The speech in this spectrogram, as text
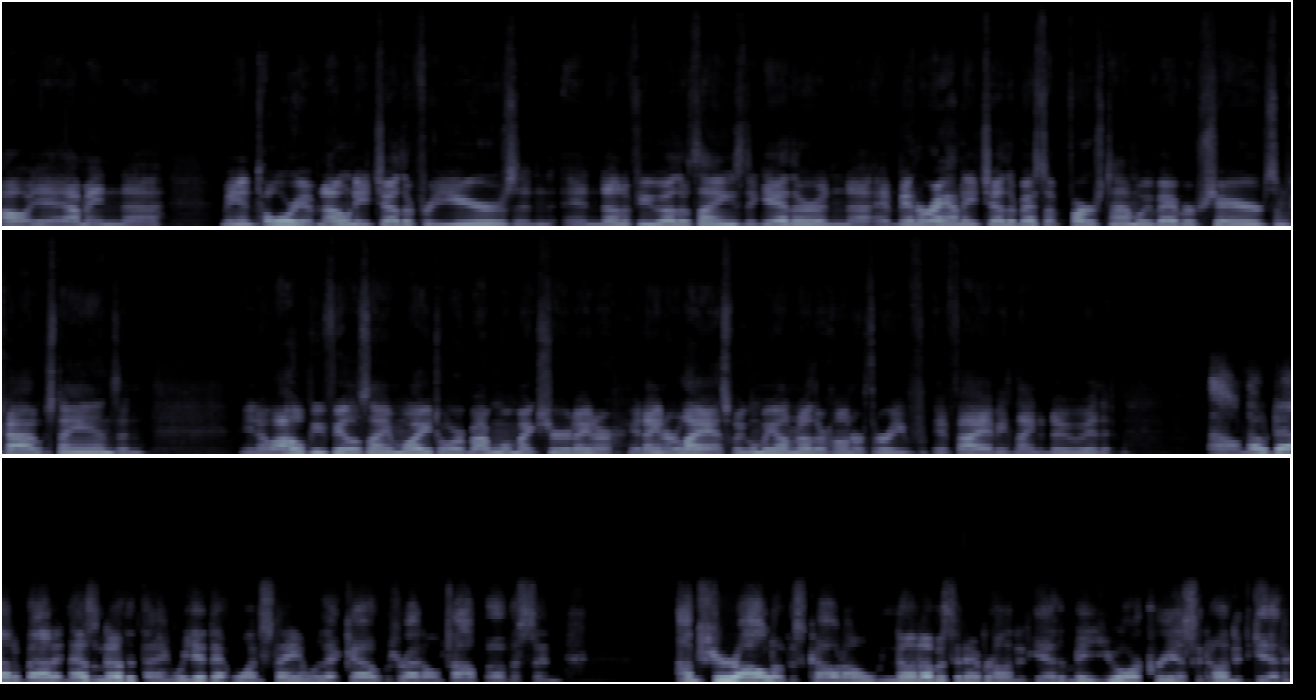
Oh yeah, I mean, uh, me and Torry have known each other for years and and done a few other things together, and uh, have been around each other. But that's the first time we've ever shared some coyote stands and you know, I hope you feel the same way, Torry. But I'm gonna make sure it ain't our it ain't our last. We're gonna be on another hunt or three if I have anything to do with it. Oh, no doubt about it. And that's another thing. We had that one stand where that coyote was right on top of us, and I'm sure all of us caught on. None of us had ever hunted together. Me, you, or Chris had hunted together,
